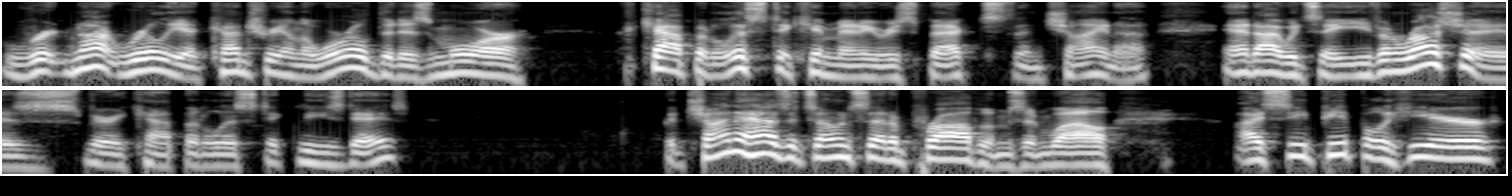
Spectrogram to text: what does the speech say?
re- not really a country in the world that is more capitalistic in many respects than China. And I would say even Russia is very capitalistic these days. But China has its own set of problems. And while I see people here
